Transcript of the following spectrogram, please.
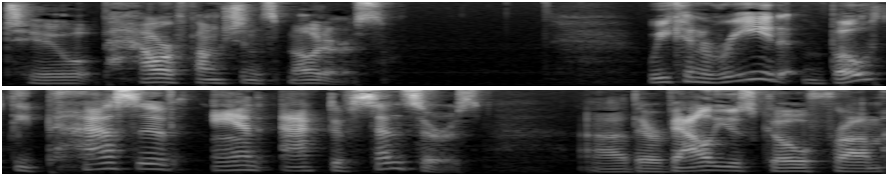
to power functions motors. We can read both the passive and active sensors. Uh, their values go from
